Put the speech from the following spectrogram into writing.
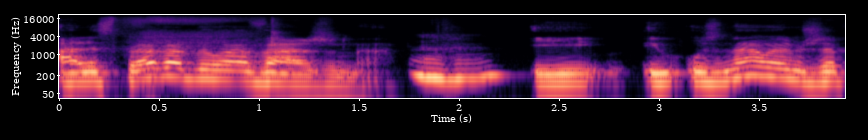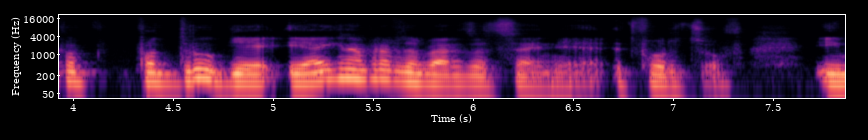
ale sprawa była ważna. Mhm. I, I uznałem, że po, po drugie, ja ich naprawdę bardzo cenię, twórców, i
